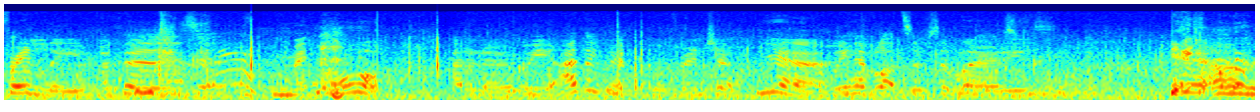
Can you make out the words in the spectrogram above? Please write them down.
friendly because Oh, I don't know. We I think we have a cool friendship. yeah. We have lots of similarities. Yeah. Oh,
